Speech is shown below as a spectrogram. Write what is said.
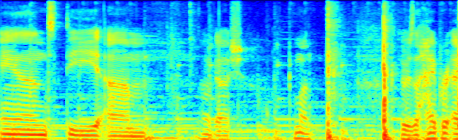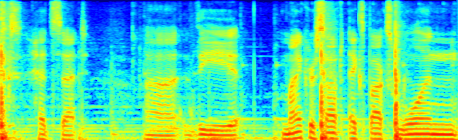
and the um, oh gosh, come on. There was a HyperX headset, uh, the Microsoft Xbox One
